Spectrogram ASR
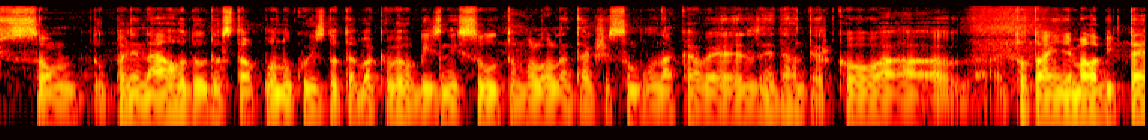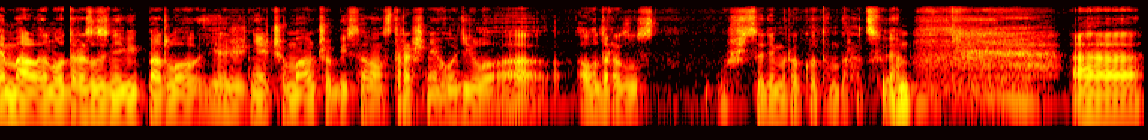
som úplne náhodou dostal ponuku ísť do tabakového biznisu, to bolo len tak, že som bol na kave s headhunterkou a toto ani nemala byť téma, len odrazu z nej vypadlo, že niečo mám, čo by sa vám strašne hodilo a, a odrazu už 7 rokov tam pracujem. A,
